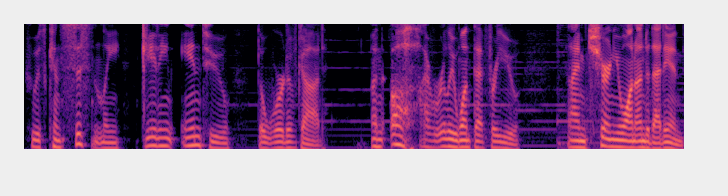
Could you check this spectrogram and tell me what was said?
who is consistently getting into the Word of God. And oh, I really want that for you. And I'm cheering you on under that end.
